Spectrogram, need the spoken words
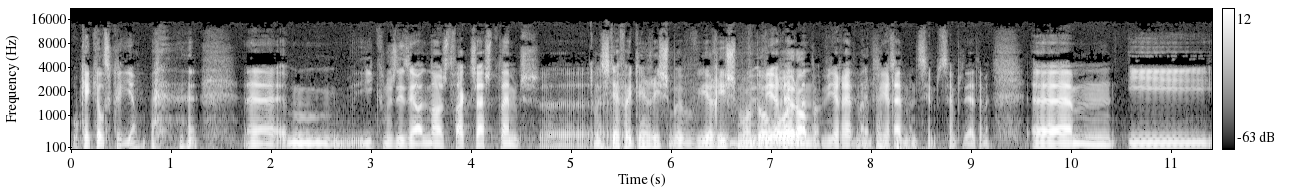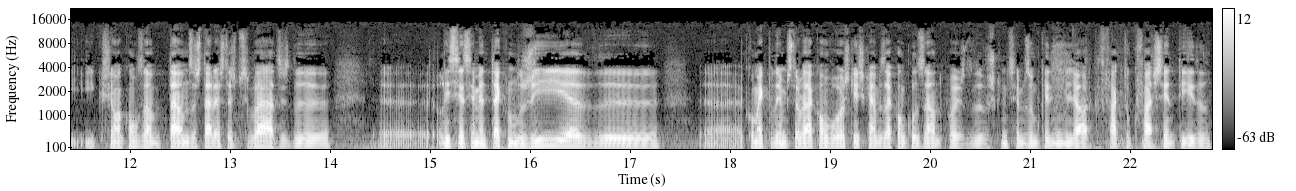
o que é que eles queriam. uh, e que nos dizem, olha, nós de facto já estudamos... Uh, Mas isto é feito em Richmond, via Richmond via ou Redmond, Europa? Via Redmond, via Redmond sempre, sempre diretamente. e, e que chegam à conclusão, estávamos a estar estas possibilidades de licenciamento de tecnologia, de eh, como é que podemos trabalhar convosco e chegamos à conclusão, depois de vos conhecermos um bocadinho melhor, que de facto o que faz sentido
